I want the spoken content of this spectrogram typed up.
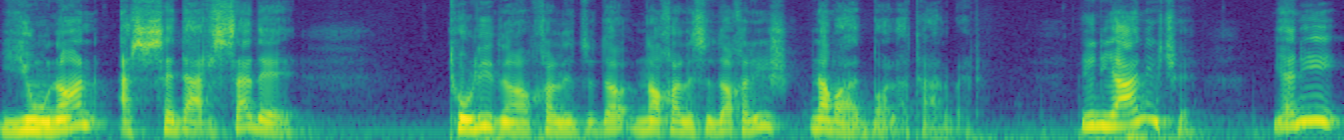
یونان از سه درصد تولید ناخالص داخلیش نباید بالاتر بره. این یعنی چه؟ یعنی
